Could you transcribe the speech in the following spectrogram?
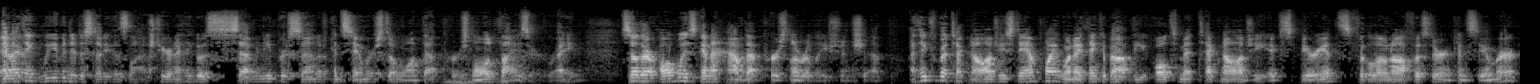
And I think we even did a study this last year, and I think it was seventy percent of consumers still want that personal advisor, right? So they're always going to have that personal relationship. I think from a technology standpoint, when I think about the ultimate technology experience for the loan officer and consumer,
